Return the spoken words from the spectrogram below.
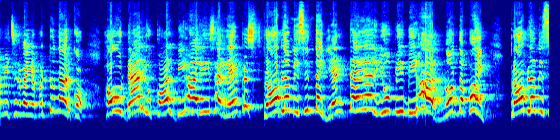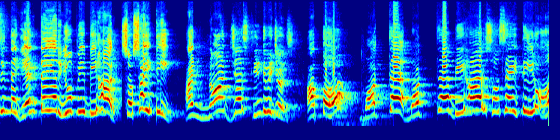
அமைச்சரவையை மட்டும்தான் இருக்கும். How dare you call Bihar is a rapist problem is in the entire UP Bihar note the point problem is in the entire UP Bihar society and not just individuals அப்போ மொத்த மொத்த பீகார் சொசைட்டியும்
